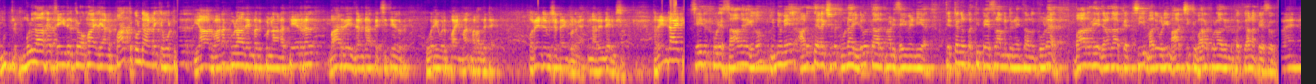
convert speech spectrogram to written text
முற்று- முழுதாக செய்திருக்கிறோமா இல்லையான்னு பார்த்து கொண்டு அன்னைக்கு ஓட்டு யார் வரக்கூடாது என்பதற்குண்டான தேர்தல் பாரதிய ஜனதா கட்சி தேர்தல். ஒரே ஒரு பாயிண்ட் மறந்துட்டேன். ஒரு ரெண்டு நிமிஷம் டைம் கொடுங்க. இன்னும் ரெண்டே நிமிஷம். ரெண்டாயிரத்தி செய்திருக்கக்கூடிய சாதனைகளும் இன்னுமேல் அடுத்த எலெக்ஷனுக்கு முன்னாடி இருபத்தி ஆறுக்கு முன்னாடி செய்ய வேண்டிய திட்டங்கள் பற்றி பேசலாம் என்று நினைத்தாலும் கூட பாரதிய ஜனதா கட்சி மறுபடியும் ஆட்சிக்கு வரக்கூடாது என்று பற்றி தான் நான் பேச விரும்புகிறேன்.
